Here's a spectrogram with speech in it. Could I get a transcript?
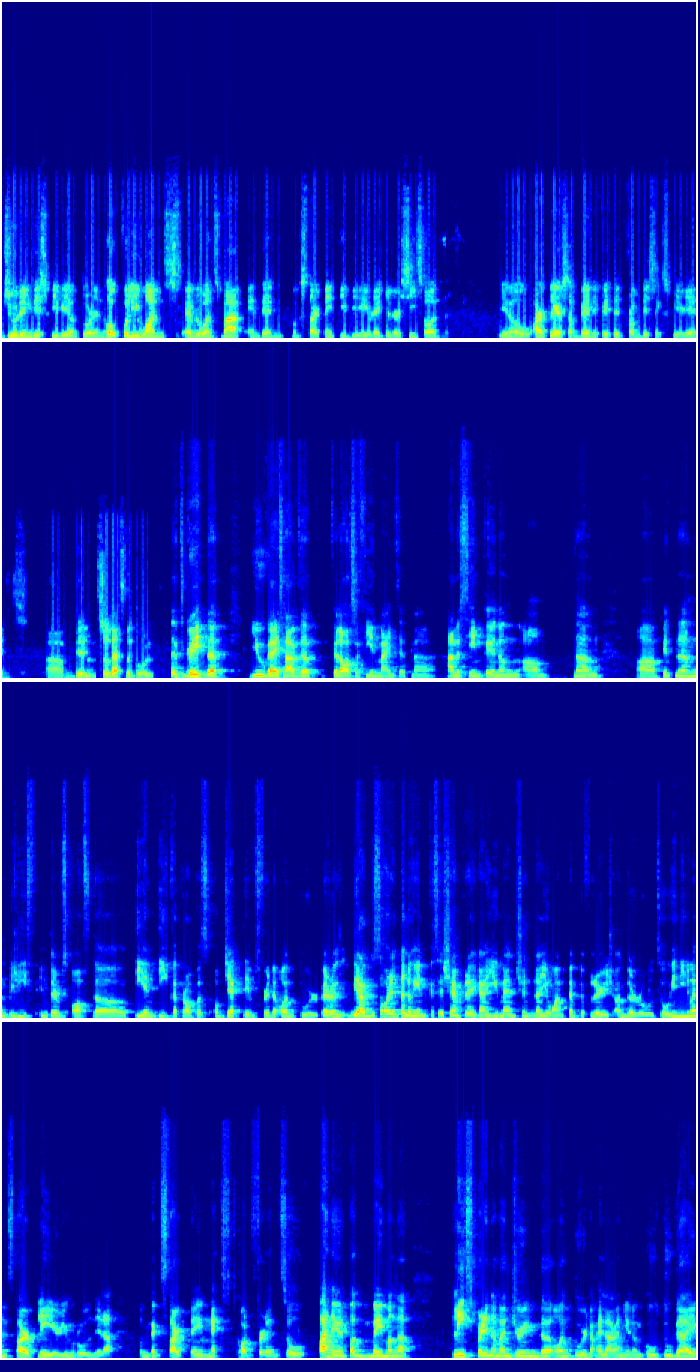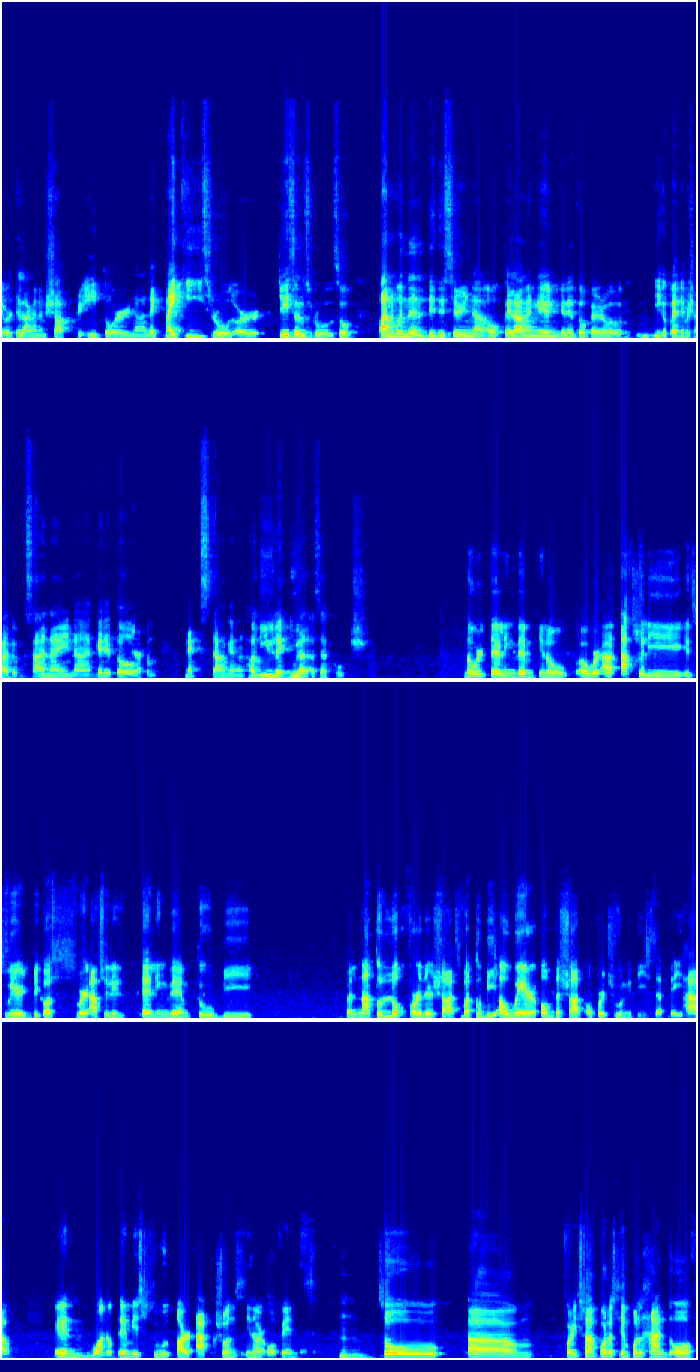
during this PBA tour and hopefully once everyone's back and then mag-start na yung PBA regular season you know our players have benefited from this experience Um, so that's the goal. It's great that you guys have that philosophy and mindset na halos same kayo ng um ng uh, ng belief in terms of the TNT Katropas objectives for the on tour. Pero yeah, gusto ko rin tanungin kasi syempre nga you mentioned na you want them to flourish on the role. So hindi naman star player yung role nila pag nag-start na yung next conference. So paano yun pag may mga place pa rin naman during the on tour na kailangan nyo ng go-to guy or kailangan ng shot creator na like Mikey's role or Jason's role. So, paano mo na discern na, oh, kailangan ngayon ganito pero hindi ka pwede masyadong sanay na ganito yeah. next na, ganun. How do you like do that as a coach? No, we're telling them, you know, uh, we're actually, it's weird because we're actually telling them to be well, not to look for their shots, but to be aware of the shot opportunities that they have. And mm-hmm. one of them is to our actions in our offense. Mm-hmm. So, um, for example, a simple handoff,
